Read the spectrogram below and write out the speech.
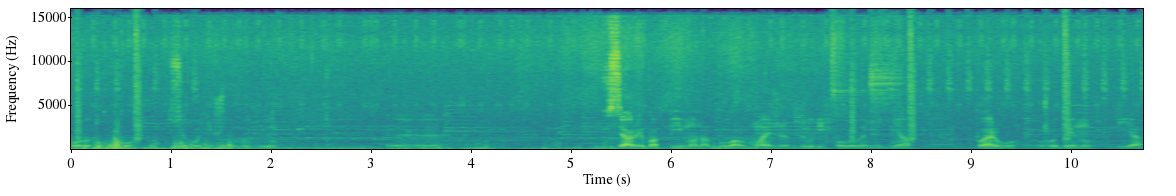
Коротко по сьогоднішньому дню. Е, Вся риба піймана була майже в другій половині дня. Перву годину я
